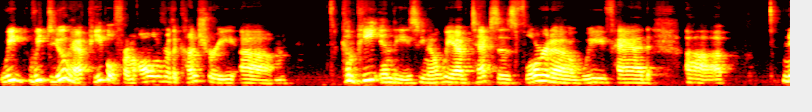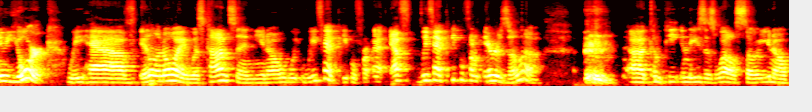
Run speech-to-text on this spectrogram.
we we do have people from all over the country um compete in these. You know, we have Texas, Florida, we've had uh, New York, we have Illinois, Wisconsin. You know, we, we've had people from we've had people from Arizona uh, compete in these as well. So you know,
